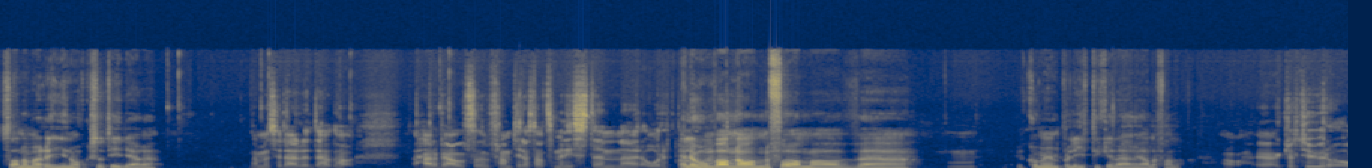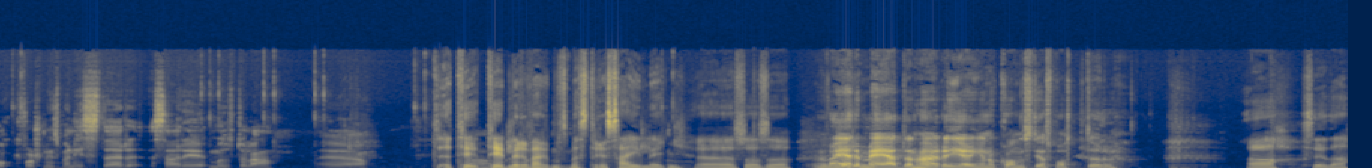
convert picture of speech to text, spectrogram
Sanna Marin också tidigare. Nej, men så där, det, det, här har vi alltså den framtida statsministern när Orpa... Eller hon var någon form av eh, Mm, kommunpolitiker där i alla fall. ja. eh, Kultur och forskningsminister Sari Multula. Eh, Ja. Tidigare världsmästare i seiling. eh, så alltså, Men vad är det med den här regeringen och konstiga spotter? ja, se där.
